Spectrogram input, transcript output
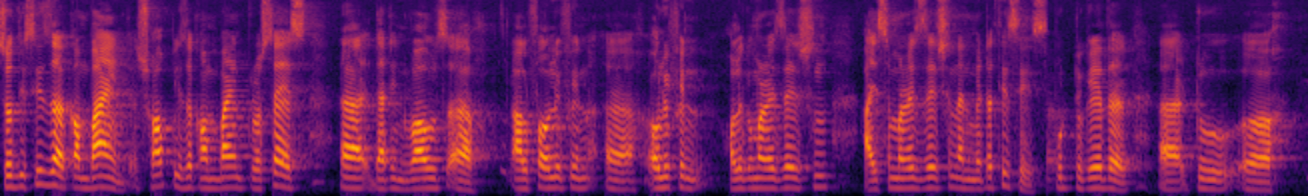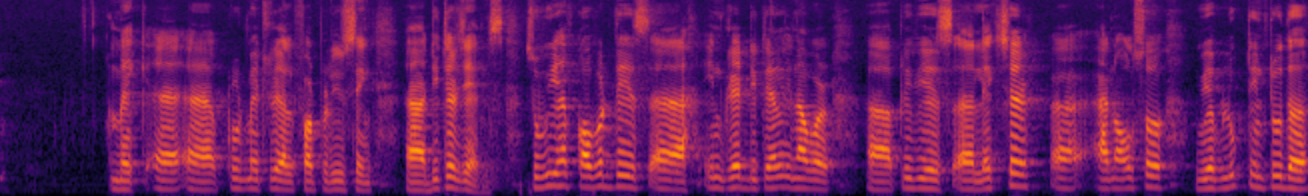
So, this is a combined SHOP is a combined process uh, that involves uh, alpha olefin, uh, olefin oligomerization, isomerization and metathesis put together uh, to uh, make uh, crude material for producing uh, detergents. So, we have covered this in great detail in our previous lecture and also we have looked into the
